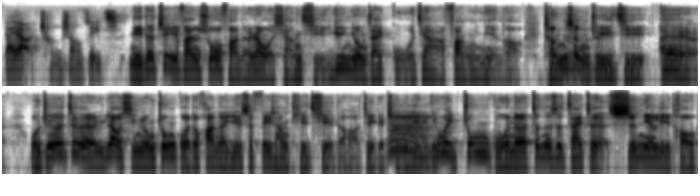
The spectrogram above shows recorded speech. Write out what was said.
该要乘胜追击。你的这一番说法呢，让我想起运用在国家方面哈，乘胜追击，哎。我觉得这个要形容中国的话呢，也是非常贴切的哈。这个成语，因为中国呢，真的是在这十年里头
